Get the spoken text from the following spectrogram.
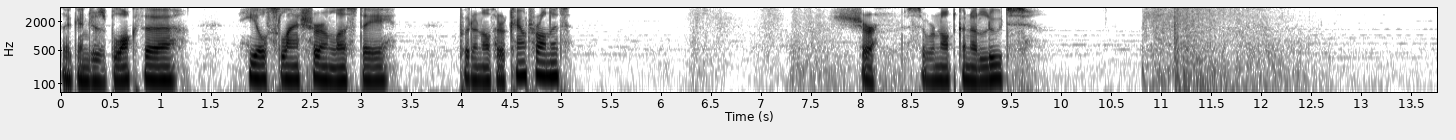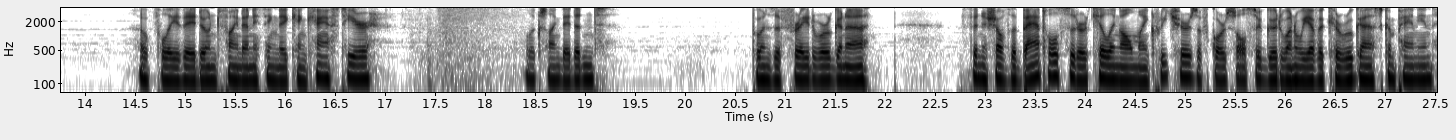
So I can just block the heal slasher unless they put another counter on it. Sure, so we're not gonna loot. Hopefully they don't find anything they can cast here. Looks like they didn't. Opponent's afraid we're gonna finish off the battle, so they're killing all my creatures. Of course, also good when we have a Keruga as companion.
